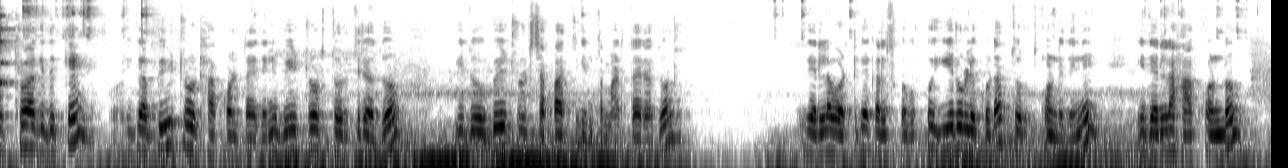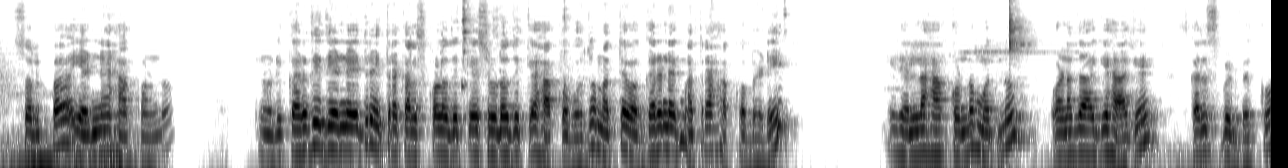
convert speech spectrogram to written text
ಮುಖ್ಯವಾಗಿ ಇದಕ್ಕೆ ಈಗ ಬೀಟ್ರೂಟ್ ಹಾಕ್ಕೊಳ್ತಾ ಇದ್ದೀನಿ. ಬೀಟ್ರೂಟ್ ತುರಿದಿರೋದು, ಇದು ಬೀಟ್ರೂಟ್ ಚಪಾತಿ ಅಂತ ಮಾಡ್ತಾ ಇರೋದು. ಇದೆಲ್ಲ ಒಟ್ಟಿಗೆ ಕಲಿಸ್ಕೋಬೇಕು. ಈರುಳ್ಳಿ ಕೂಡ ತುರಿದ್ಕೊಂಡಿದ್ದೀನಿ. ಇದೆಲ್ಲ ಹಾಕ್ಕೊಂಡು ಸ್ವಲ್ಪ ಎಣ್ಣೆ ಹಾಕ್ಕೊಂಡು. ನೋಡಿ, ಕರೆದಿದ್ದ ಎಣ್ಣೆ ಇದ್ದರೆ ಈ ಥರ ಕಲಿಸ್ಕೊಳ್ಳೋದಕ್ಕೆ, ಸುಡೋದಕ್ಕೆ ಹಾಕ್ಕೋಬೋದು. ಮತ್ತು ಒಗ್ಗರಣೆಗೆ ಮಾತ್ರ ಹಾಕ್ಕೋಬೇಡಿ. ಇದೆಲ್ಲ ಹಾಕ್ಕೊಂಡು ಮೊದಲು ಒಣದಾಗಿ ಹಾಗೆ ಕಲಿಸ್ಬಿಡಬೇಕು.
